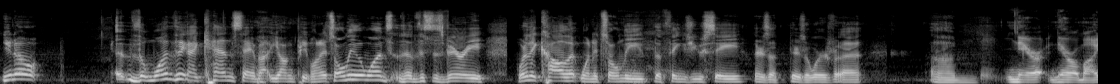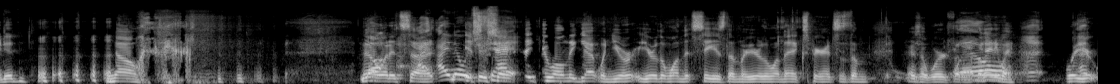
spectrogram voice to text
you know the one thing I can say about young people, and it's only the ones that this is very what do they call it when it's only the things you see? There's a there's a word for that. Narrow narrow minded. No. No, no, but it's uh, I- I know what it's you're saying. that you only get when you're you're the one that sees them or you're the one that experiences them. There's a word for that. But anyway, I- where your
